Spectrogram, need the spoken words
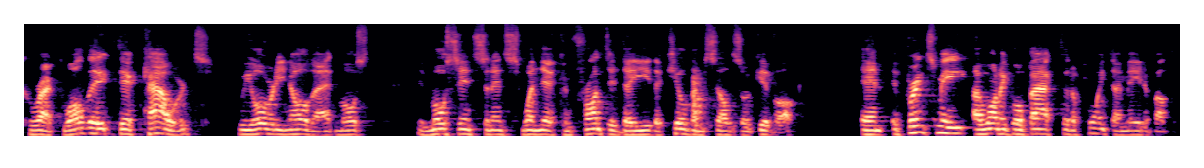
Correct. Well, they, they're cowards. We already know that. Most in most incidents, when they're confronted, they either kill themselves or give up. And it brings me, I want to go back to the point I made about the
